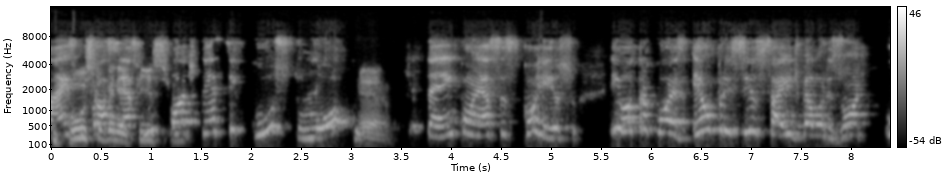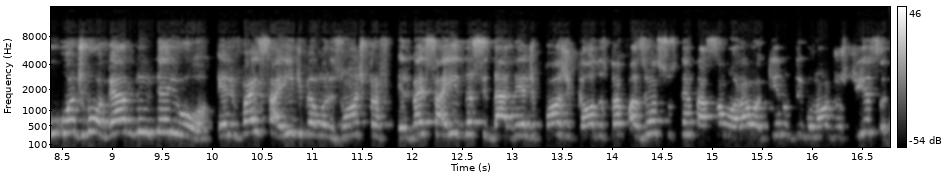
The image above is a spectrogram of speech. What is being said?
mas custo, o processo benefício. pode ter esse custo louco é. que tem com, essas, com isso. E outra coisa, eu preciso sair de Belo Horizonte. O, advogado do interior, ele vai sair de Belo Horizonte, pra, ele vai sair da cidade dele de Pós de Caldas para fazer uma sustentação oral aqui no Tribunal de Justiça.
